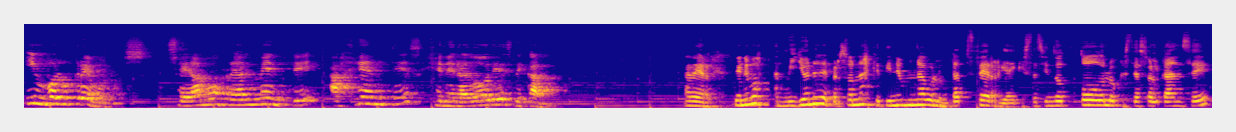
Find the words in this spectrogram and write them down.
involucrémonos, seamos realmente agentes generadores de cambio. A ver, tenemos a millones de personas que tienen una voluntad férrea y que está haciendo todo lo que esté a su alcance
